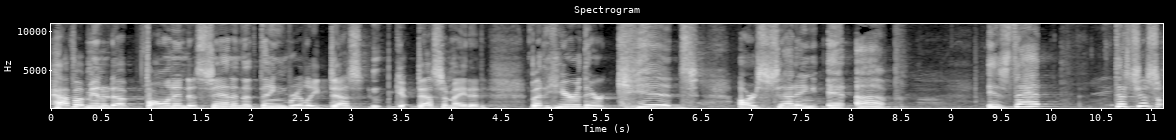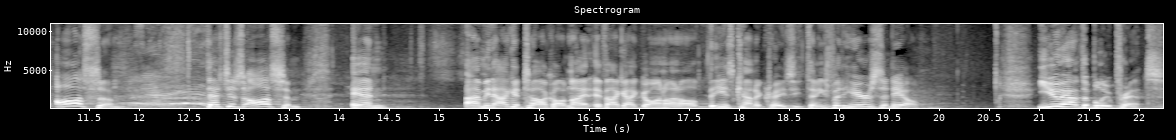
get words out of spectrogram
half of them ended up falling into sin and the thing really dec- decimated. But here their kids are setting it up. Is that, that's just awesome. That's just awesome. And I mean, I could talk all night if I got going on all these kind of crazy things, but here's the deal you have the blueprints.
